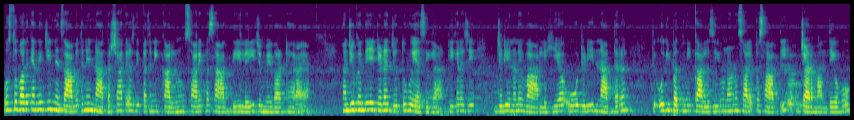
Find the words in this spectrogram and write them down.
ਉਸ ਤੋਂ ਬਾਅਦ ਕਹਿੰਦੇ ਜੀ ਨਜ਼ਾਬਤ ਨੇ ਨਾਦਰ ਸ਼ਾਹ ਤੇ ਉਸ ਦੀ ਪਤਨੀ ਕਲ ਨੂੰ ਸਾਰੇ ਫਸਾਦ ਦੇ ਲਈ ਜ਼ਿੰਮੇਵਾਰ ਠਹਿਰਾਇਆ। ਹਾਂਜੀ, ਉਹ ਕਹਿੰਦੇ ਜਿਹੜਾ ਯੁੱਧ ਹੋਇਆ ਸੀਗਾ, ਠੀਕ ਹੈ ਨਾ ਜੀ ਜਿਹੜੀ ਉਹਨਾਂ ਨੇ ਵਾਰ ਲਿਖੀ ਆ, ਉਹ ਜਿਹੜੀ ਨਾਦਰ ਤੇ ਉਹਦੀ ਪਤਨੀ ਕਲ ਸੀ, ਉਹਨਾਂ ਨੂੰ ਸਾਰੇ ਫਸਾਦ ਦੀ ਜੜ ਮੰਨਦੇ ਉਹ।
